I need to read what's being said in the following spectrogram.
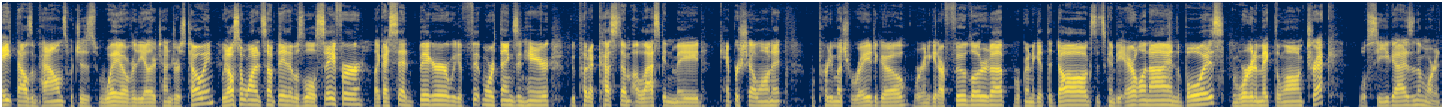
8,000 pounds, which is way over the other Tundra's towing. We also wanted something that was a little safer. Like I said, bigger. We could fit more things in here. We put a custom Alaskan made camper shell on it. We're pretty much ready to go. We're gonna get our food loaded up. We're gonna get the dogs. It's gonna be Arielle and I and the boys. And we're gonna make the long trek. We'll see you guys in the morning.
